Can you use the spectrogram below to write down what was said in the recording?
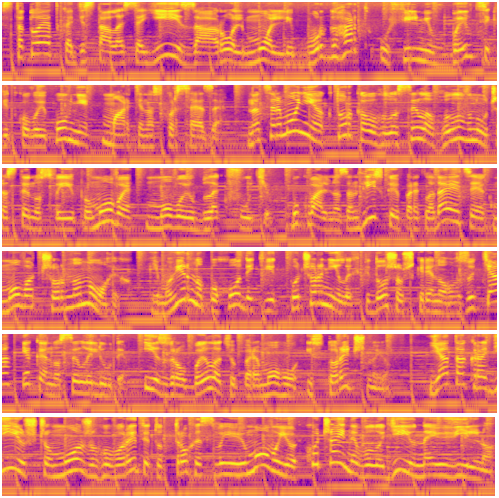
Статуетка дісталася їй за роль Моллі Бурггард у фільмі Вбивці квіткової повні Мартіна Скорсезе. На церемонії акторка оголосила головну частину своєї промови мовою блекфутів. Буквально з англійської перекладається як мова чорноногих. Ймовірно, походить від почорнілих підошов шкіряного взуття, яке носили люди, і зробила цю перемогу історичною. Я так радію, що можу говорити тут трохи своєю мовою, хоча й не володію нею вільно,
